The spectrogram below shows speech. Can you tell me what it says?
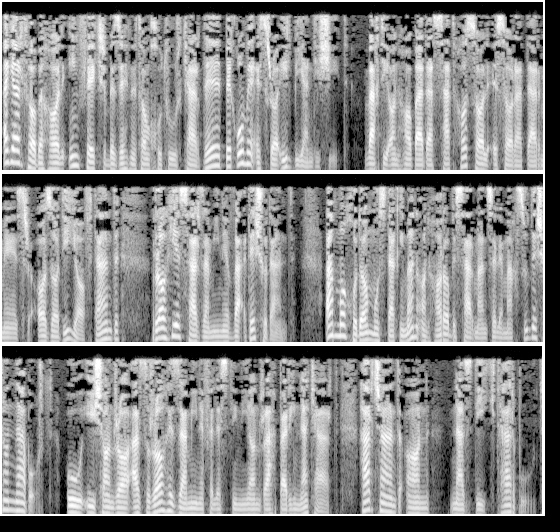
اگر تا به حال این فکر به ذهنتان خطور کرده به قوم اسرائیل بیندیشید. وقتی آنها بعد از صدها سال اسارت در مصر آزادی یافتند راهی سرزمین وعده شدند. اما خدا مستقیما آنها را به سرمنزل مقصودشان نبرد. او ایشان را از راه زمین فلسطینیان رهبری نکرد هرچند آن نزدیکتر بود.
